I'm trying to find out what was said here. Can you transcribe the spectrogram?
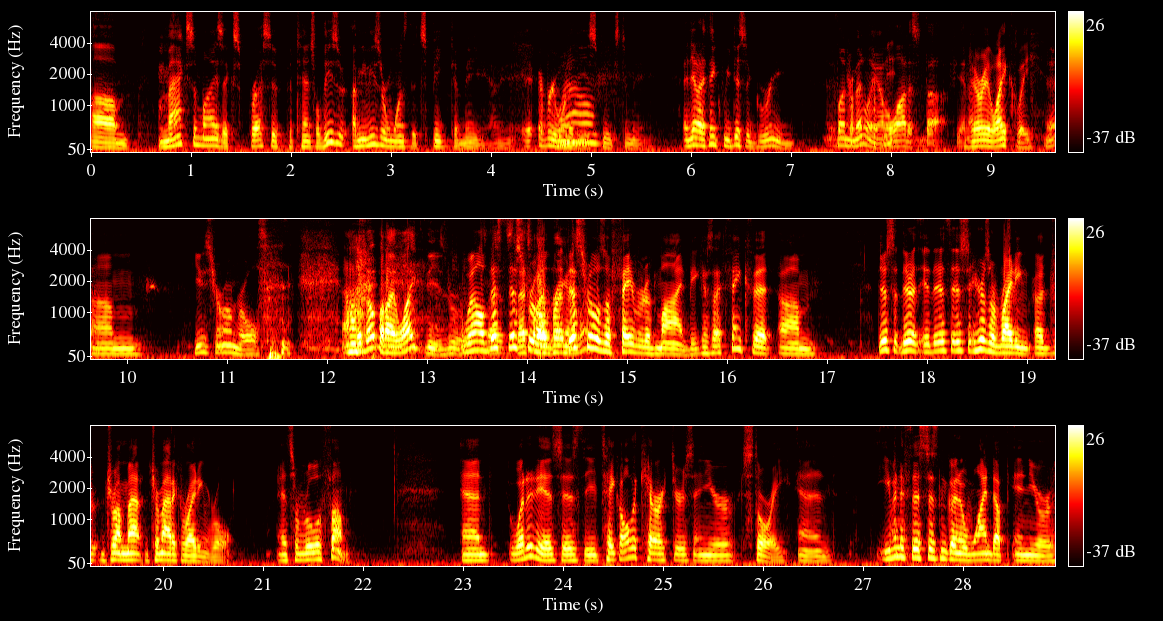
Um, maximize expressive potential. These are, I mean, these are ones that speak to me. I mean, every one of these speaks to me. And yet I think we disagree fundamentally on a lot of stuff. You know? Very likely. Yeah. Um, use your own rules. Well, no, but I like these rules. Well, this, That's- this rule this rule is a favorite of mine because I think that um, there's, there, there's, here's a writing a dr- dramatic, dramatic writing rule. And it's a rule of thumb. And what it is is that you take all the characters in your story, and even if this isn't going to wind up in your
